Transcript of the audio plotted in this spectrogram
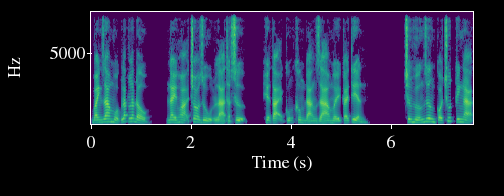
Bành ra Mục lắc lắc đầu, này họa cho dù là thật sự, hiện tại cũng không đáng giá mấy cái tiền. Trương hướng dương có chút kinh ngạc,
